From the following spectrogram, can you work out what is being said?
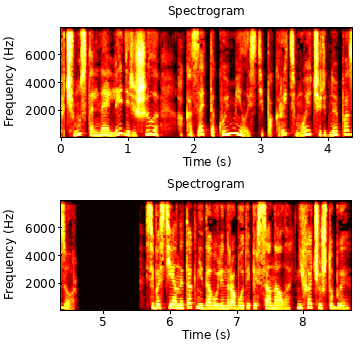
Почему стальная леди решила оказать такую милость и покрыть мой очередной позор? Себастьян и так недоволен работой персонала. Не хочу, чтобы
